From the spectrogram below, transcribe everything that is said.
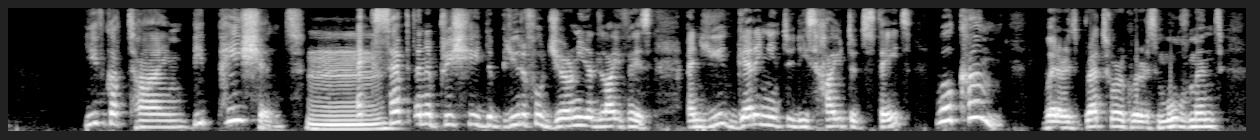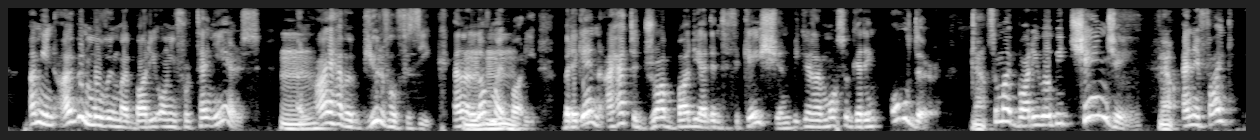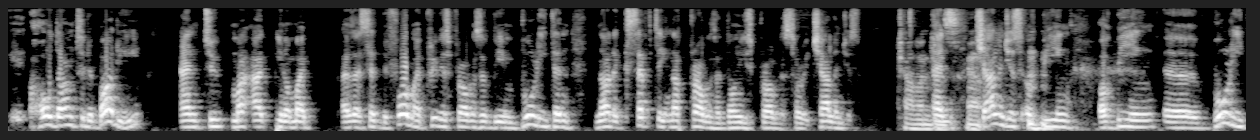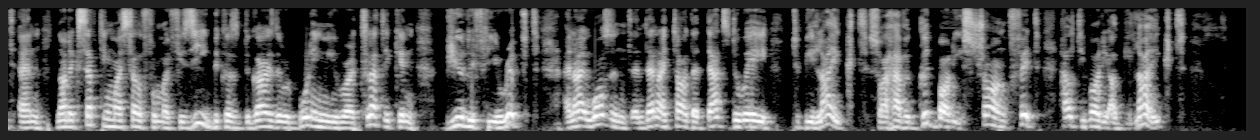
You've got time. Be patient. Mm. Accept and appreciate the beautiful journey that life is. And you getting into these heightened states will come, whether it's breath work, whether it's movement, I mean, I've been moving my body only for 10 years Mm. and I have a beautiful physique and I love my Mhm. body. But again, I had to drop body identification because I'm also getting older. Yeah. So my body will be changing. Yeah. And if I hold on to the body and to my, you know, my, as I said before, my previous problems of being bullied and not accepting, not problems, I don't use problems, sorry, challenges and Challenges. yeah. challenges of Mhm. being of being uh, bullied and not accepting myself for my physique because the guys that were bullying me were athletic and beautifully ripped and I wasn't and then I thought that that's the way to be liked so I have a good body strong fit healthy body I'll be liked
